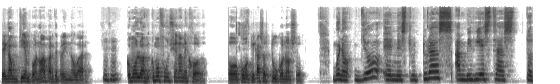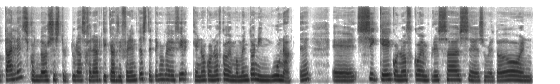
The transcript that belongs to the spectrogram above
tenga un tiempo, ¿no? Aparte para innovar. ¿Cómo, lo, ¿Cómo funciona mejor? ¿O qué casos tú conoces? Bueno, yo en estructuras ambidiestras totales, con dos estructuras jerárquicas diferentes, te tengo que decir que no conozco de momento ninguna. ¿eh? Eh, sí que conozco empresas, eh, sobre todo en,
